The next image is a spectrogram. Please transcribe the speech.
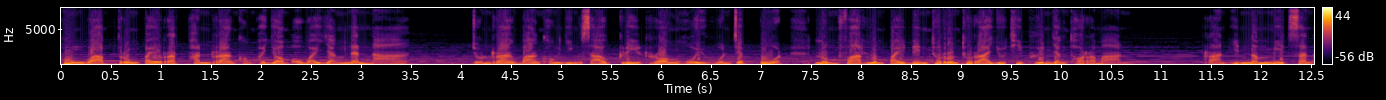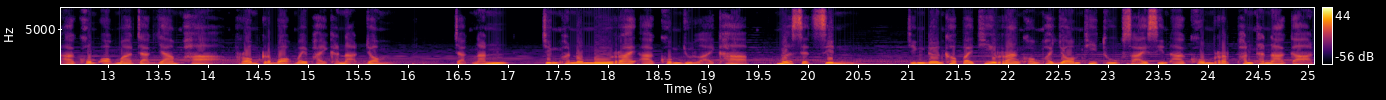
พุ่งวาบตรงไปรัดพันร่างของพยอมเอาไว้อย่างแน่นหนาจนร่างบางของหญิงสาวกรีดร้องโหยหวนเจ็บปวดล้มฟาดลงไปดิ้นทุรนทุรายอยู่ที่พื้นอย่างทรมาน พรานอินนำมีดสั้นอาคมออกมาจากย่ามผ้า พร้อมกระบอกไม้ไผ่ขนาดย่อม จากนั้นจึงพนมมือไร่อาคมอยู่หลายคาบ เมื่อเสร็จสิ้น จึงเดินเข้าไปที่ร่างของพยอมที่ถูกสายศีลอาคมรัดพันธนาการ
